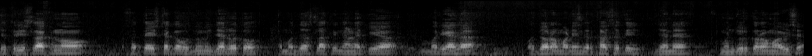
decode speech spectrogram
જે ત્રીસ લાખનો સત્યાવીસ ટકા વધુ વિચાર હતો, એમાં દસ લાખની નાણાકીય મર્યાદા વધારવા માટેની દરખાસ્ત હતી, જેને મંજૂર કરવામાં આવી છે.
